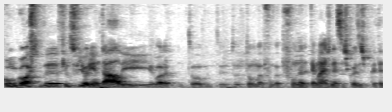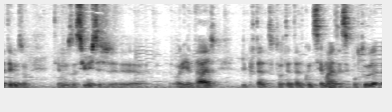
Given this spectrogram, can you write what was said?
como gosto da filosofia oriental e agora estou-me aprofundando até mais nessas coisas porque até temos, temos acionistas uh, orientais e portanto estou tentando conhecer mais essa cultura.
